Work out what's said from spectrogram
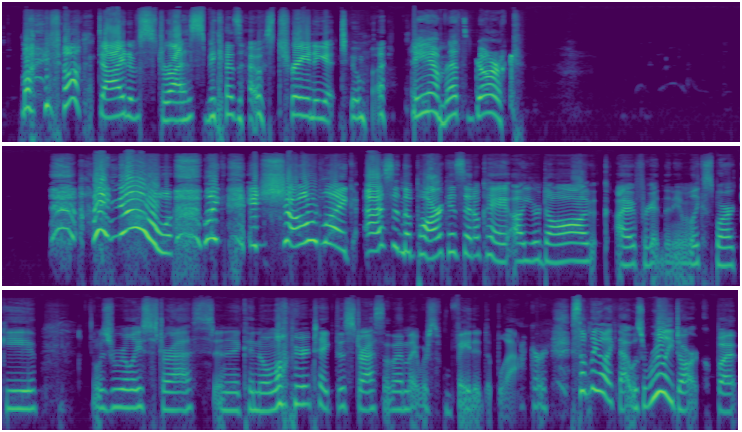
My dog died of stress because I was training it too much. Damn, that's dark. I know. Like it showed like us in the park and said, "Okay, uh, your dog, I forget the name, like Sparky, was really stressed and it can no longer take the stress, and then it was faded to black or something like that. It was really dark, but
